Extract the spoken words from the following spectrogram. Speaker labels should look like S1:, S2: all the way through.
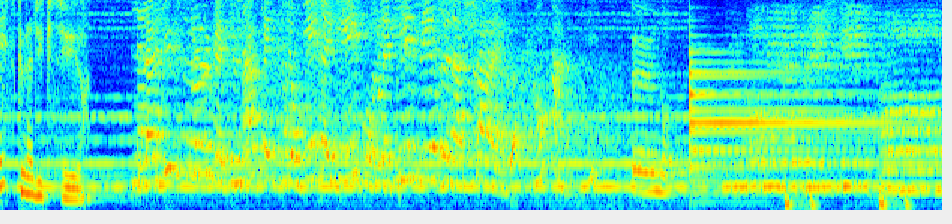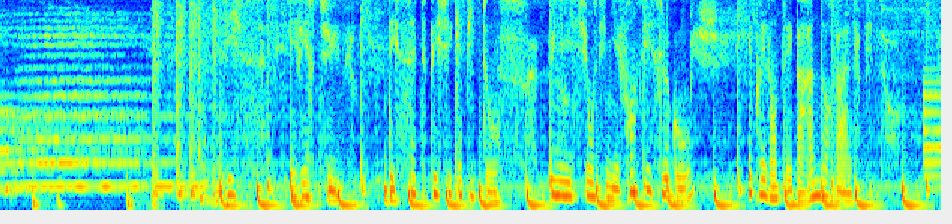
S1: Qu'est-ce que la luxure?
S2: La luxure est une affection déréglée pour le plaisir de la chair.
S3: Tu comprends-tu?
S4: Euh, non.
S1: Vice et vertu des sept péchés capitaux. Une émission signée Francis Legault et présentée par Anne Dorval.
